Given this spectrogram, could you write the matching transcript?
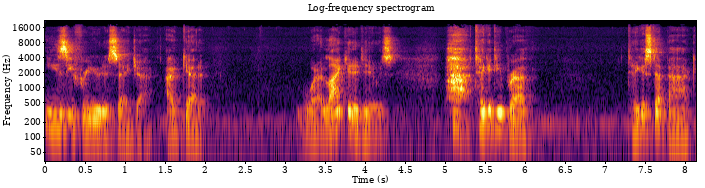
easy for you to say, Jack. I get it. What I'd like you to do is take a deep breath, take a step back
